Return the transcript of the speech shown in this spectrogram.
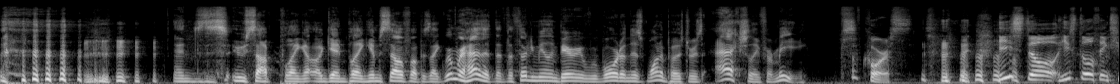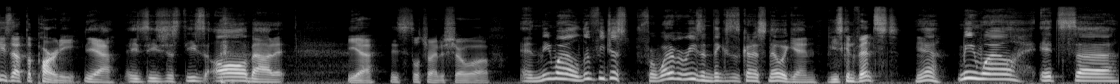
and Usopp playing again, playing himself up is like, rumor has it that the 30 million berry reward on this wanted poster is actually for me. Of course he still he still thinks he's at the party Yeah, he's, he's just he's all about it. yeah he's still trying to show off And meanwhile, Luffy just for whatever reason thinks it's going to snow again. he's convinced Yeah. Meanwhile, it's uh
